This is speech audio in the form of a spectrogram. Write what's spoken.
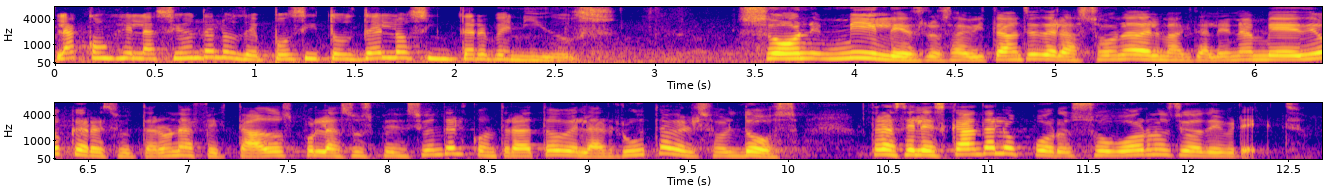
la congelación de los depósitos de los intervenidos. Son miles los habitantes de la zona del Magdalena Medio que resultaron afectados por la suspensión del contrato de la Ruta del Sol 2, tras el escándalo por sobornos de Odebrecht.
